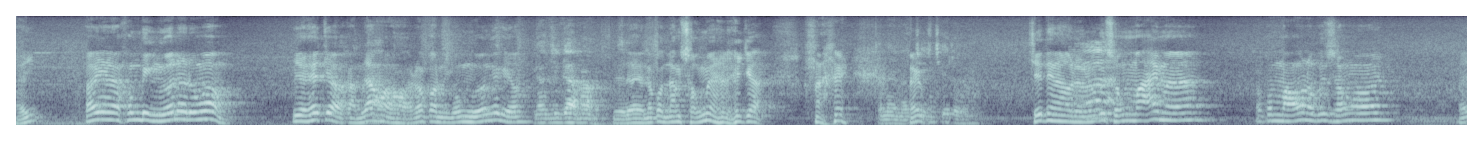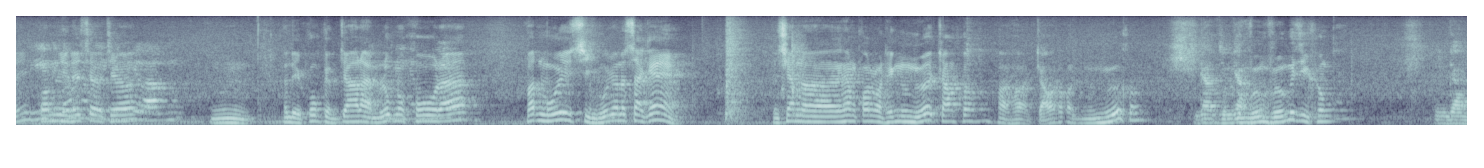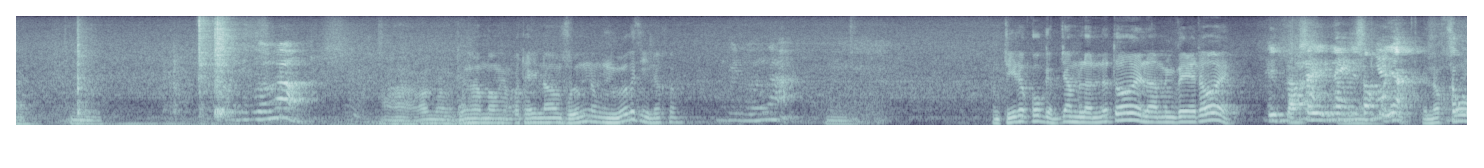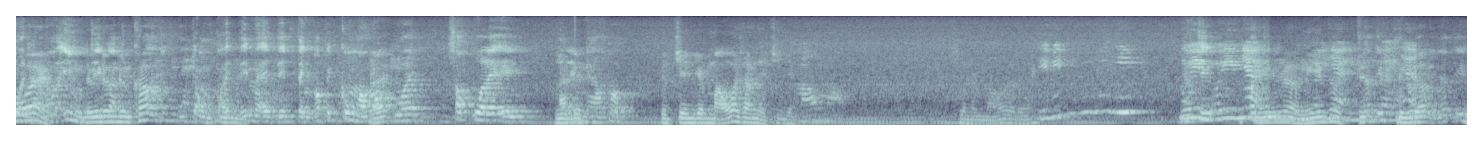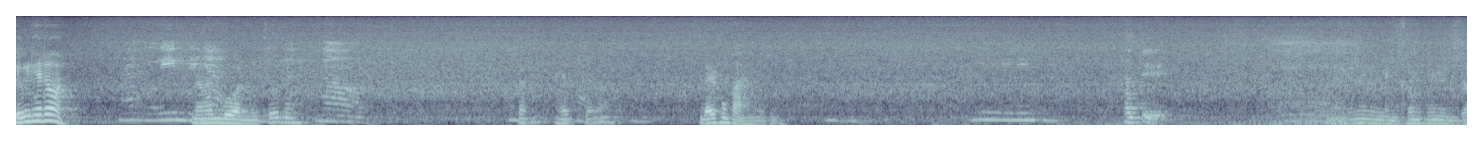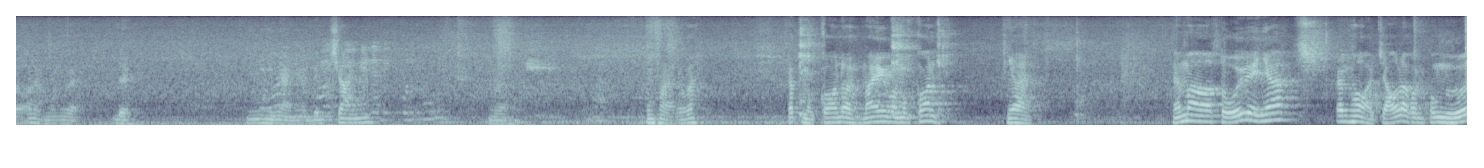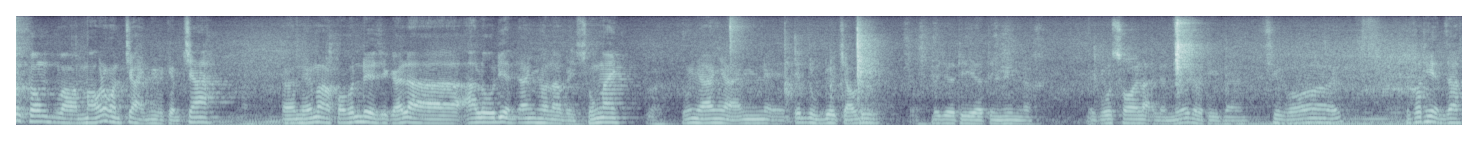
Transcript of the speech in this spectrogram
Đấy. Đấy là không bị ngứa nữa đúng không? Bây giờ hết chưa? Cảm giác hỏi hỏi nó còn có ngứa cái gì không Gan chưa gan không? Ở đây nó còn đang sống này thấy chưa Cái này nó chết chết rồi. chết thế nào được? Nó cứ sống mãi mà. Nó có máu nó cứ sống thôi. Đấy con nhìn thấy chưa? chưa ừ. Để cô kiểm tra lại một lúc nó khô đã. Vắt mũi xỉ mũi cho nó sạch ấy. Để xem là xem con còn thấy ngứa ngứa ở trong không? Hỏi hỏi cháu nó còn ngứa không? Gan chưa vướng gan. vướng, vướng cái gì không? Này. ừ. Vướng không? à con thấy hâm mông em có thấy nó vướng nó ngứa cái gì nữa không một tí nữa cô kiểm tra một lần nữa thôi là mình về thôi bác sĩ lên cái sóc của nhá. Thì nó khô ấy. im Đừng- đừng- đừng khóc. Chồng tới tí mẹ tí tính có cái cung mà Đấy. móc cua ấy. Sóc cua lại. Nhìn À lên tháo thôi. trên trên cái máu hay sao nhỉ chị nhỉ Máu máu. trên là máu rồi đấy Im im im im. Ngồi im, ngồi im nhá. Là nghĩ thôi Đứng đứng, dậy đứng, đó, thế thôi ngồi im thì nó hơi buồn một chút thôi Rồi. Không, hết chỗ đấy không phải là gì. Im. Nó tỉ. Đấy, mình không không nhìn rõ được mọi người đây. Những hình ảnh ở bên trong. ấy. Vâng. không phải đâu á cắt một con rồi may còn một con. Nhà nếu mà tối về nhá em hỏi cháu là còn có ngứa không và máu nó còn chảy mình phải kiểm tra. Ờ, nếu mà có vấn đề gì cái là alo điện cho anh hoặc là phải xuống ngay. Vâng. xuống nhà anh nhà anh lại tiếp tục đưa cháu đi. Bây giờ thì ờ, tình hình là để cô soi lại lần nữa rồi thì là chưa có chưa phát hiện ra.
